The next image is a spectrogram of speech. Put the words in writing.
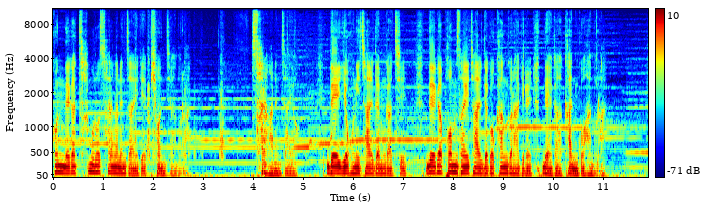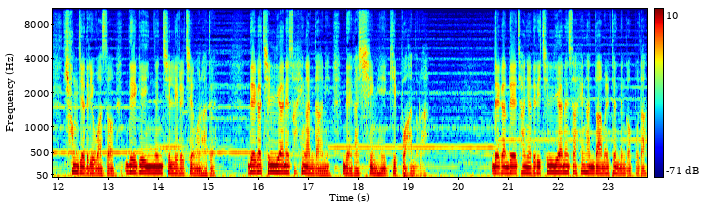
곧 내가 참으로 사랑하는 자에게 편지하노라. 사랑하는 자여 내 영혼이 잘됨 같이 내가 범사에 잘되고 강건하기를 내가 간구하노라. 형제들이 와서 내게 있는 진리를 증언하되 내가 진리 안에서 행한다 하니 내가 심히 기뻐하노라. 내가 내 자녀들이 진리 안에서 행한다 함을 듣는 것보다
